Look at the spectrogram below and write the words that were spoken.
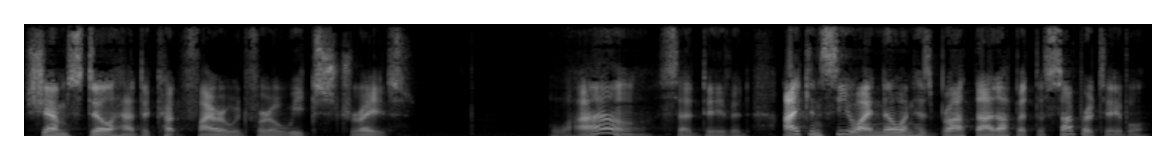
Shem still had to cut firewood for a week straight. Wow, said David. I can see why no one has brought that up at the supper table.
